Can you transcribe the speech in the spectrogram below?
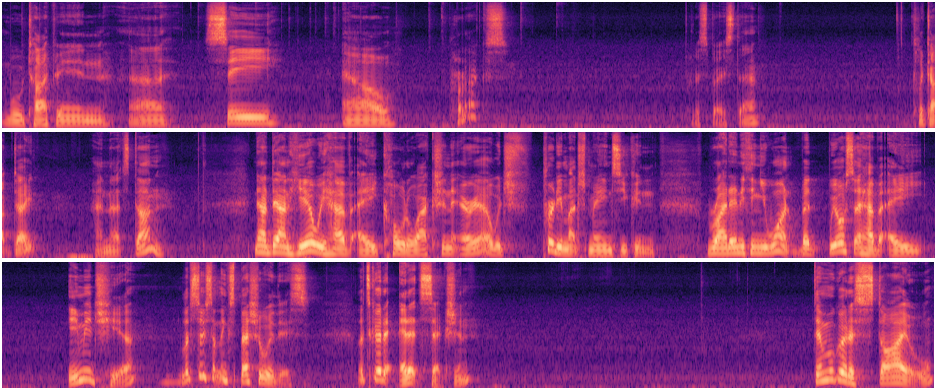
we'll type in uh, see our products. Put a space there. Click update, and that's done. Now down here we have a call to action area, which pretty much means you can write anything you want. But we also have a image here. Let's do something special with this. Let's go to edit section. Then we'll go to style.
